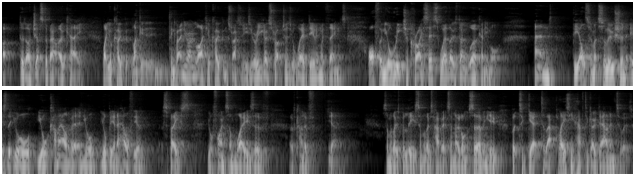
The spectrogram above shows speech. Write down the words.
are that are just about okay. Like your coping, like think about in your own life, your coping strategies, your ego structures, your way of dealing with things. Often you'll reach a crisis where those don't work anymore, and the ultimate solution is that you'll you'll come out of it and you'll you'll be in a healthier space. You'll find some ways of of kind of yeah some of those beliefs, some of those habits are no longer serving you. But to get to that place, you have to go down into it.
